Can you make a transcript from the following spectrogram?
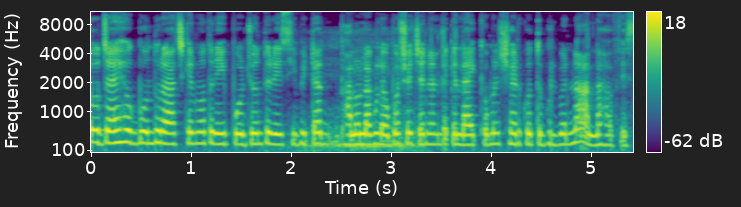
তো যাই হোক বন্ধুরা, আজকের মতন এই পর্যন্ত রেসিপিটা ভালো লাগলে অবশ্যই চ্যানেলটাকে লাইক কমেন্ট শেয়ার করতে ভুলবেন না। আল্লাহ হাফিজ।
